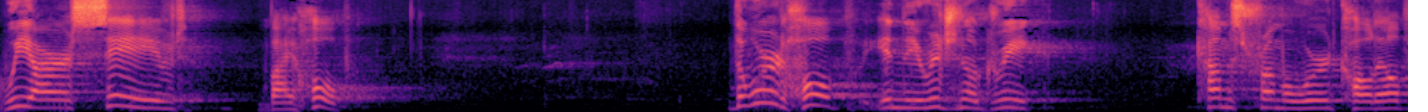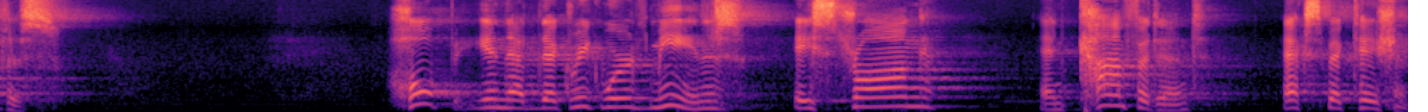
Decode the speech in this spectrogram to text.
We are saved by hope. The word hope in the original Greek comes from a word called elpis. Hope in that, that Greek word means a strong and confident expectation.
